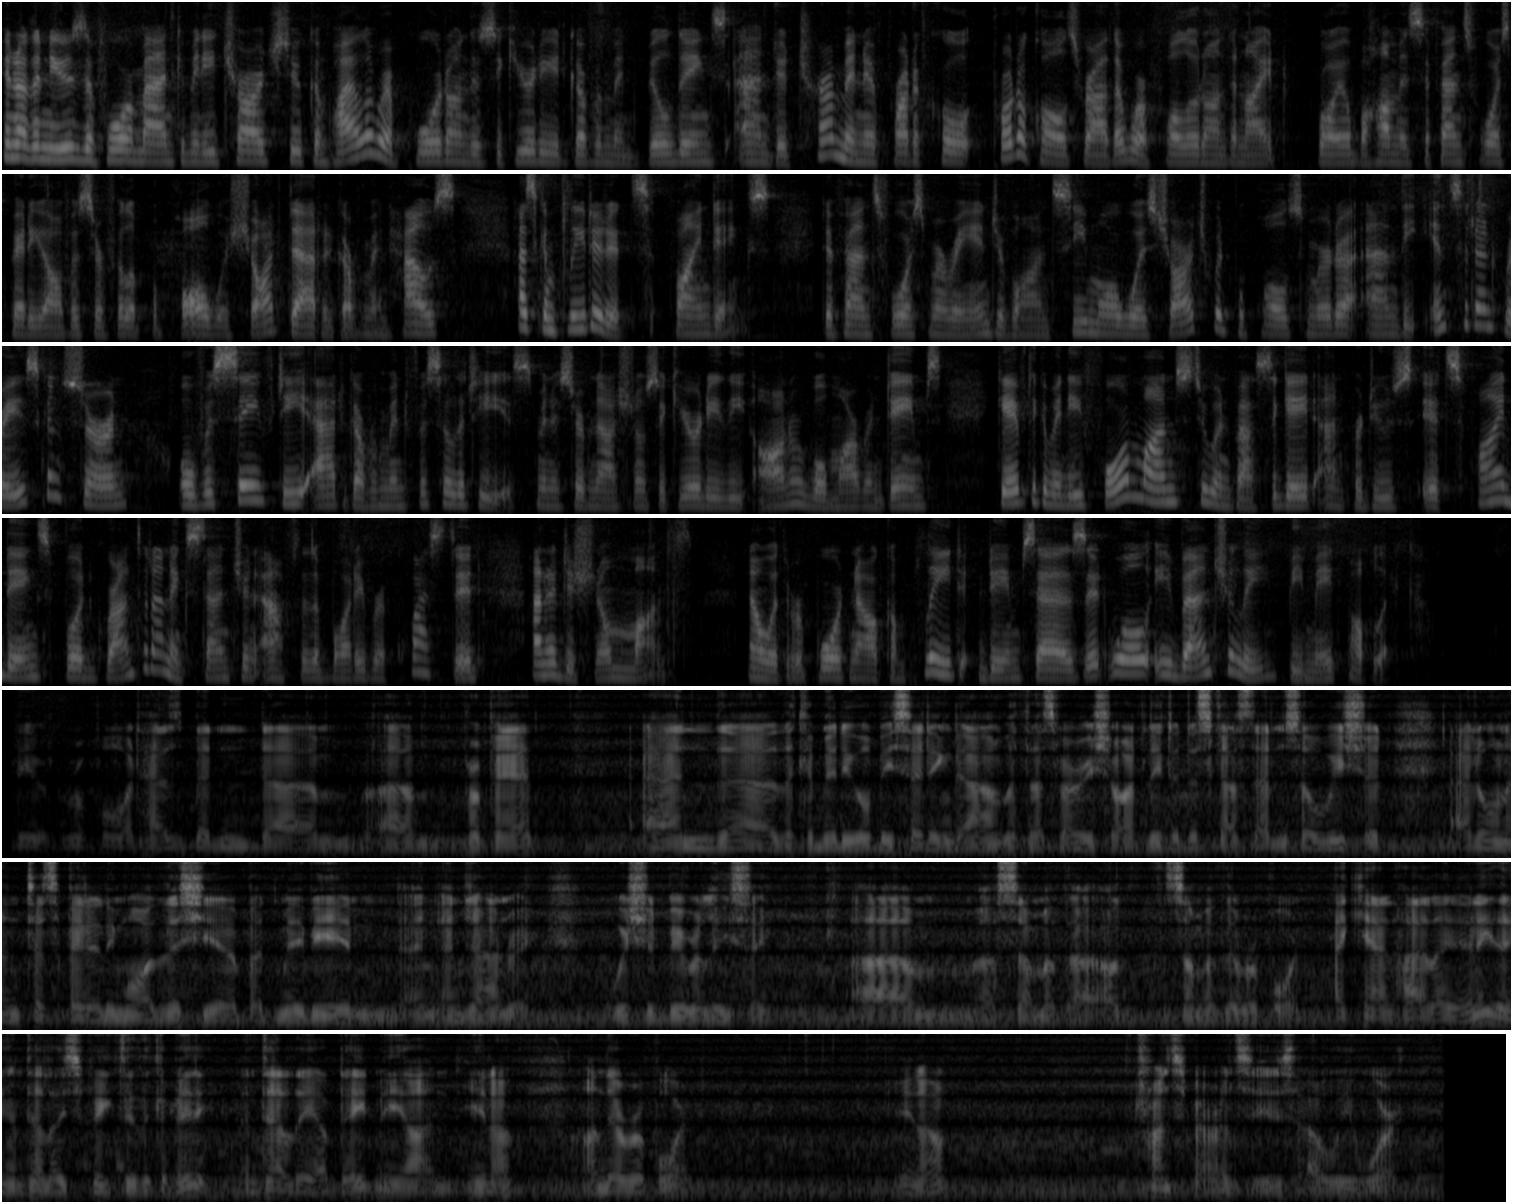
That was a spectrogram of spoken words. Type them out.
In other news, the four-man committee charged to compile a report on the security at government buildings and determine if protocol, protocols rather were followed on the night Royal Bahamas Defense Force Petty Officer Philippa Paul was shot dead at Government House has completed its findings. Defense Force Marine Javon Seymour was charged with Paul's murder and the incident raised concern over safety at government facilities. Minister of National Security, the Honorable Marvin Dames, gave the committee four months to investigate and produce its findings, but granted an extension after the body requested an additional month. Now, with the report now complete, Dames says it will eventually be made public. The report has been um, um, prepared and uh, the committee will be sitting down with us very shortly to discuss that. And so we should, I don't anticipate any more this year, but maybe in, in, in January, we should be releasing um, uh, some of the uh, some of the report. I can't highlight anything until I speak to the committee, until they update me on you know on their report. You know, transparency is how we work.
